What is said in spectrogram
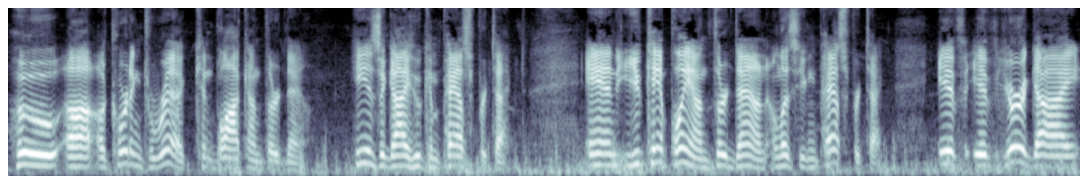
who, uh, according to Rick, can block on third down. He is a guy who can pass protect. And you can't play on third down unless you can pass protect if if you're a guy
